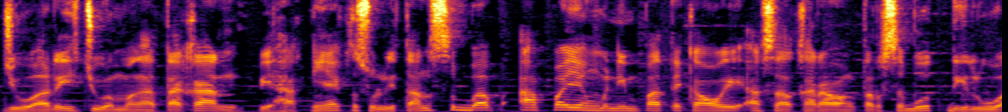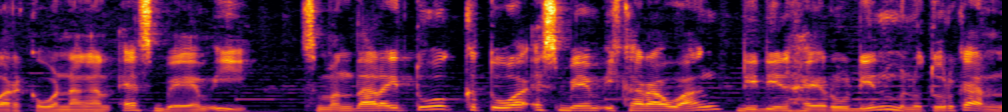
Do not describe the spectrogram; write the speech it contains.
Juwari juga mengatakan pihaknya kesulitan sebab apa yang menimpa TKW asal Karawang tersebut di luar kewenangan SBMI. Sementara itu, Ketua SBMI Karawang, Didin Hairudin, menuturkan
